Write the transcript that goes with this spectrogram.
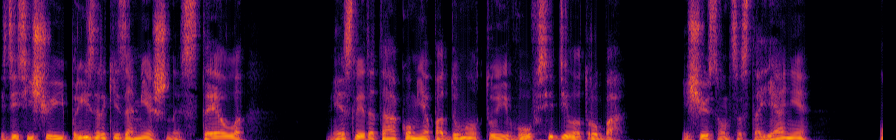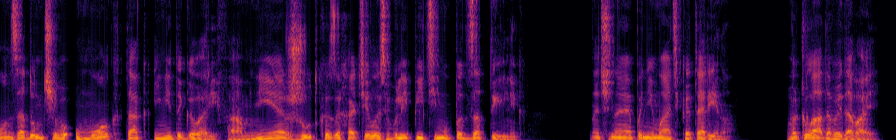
Здесь еще и призраки замешаны, Стелла. Если это то, о ком я подумал, то и вовсе дело труба. Еще и солнцестояние». Он задумчиво умолк, так и не договорив, а мне жутко захотелось влепить ему под затыльник начиная понимать Катарину. «Выкладывай давай.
